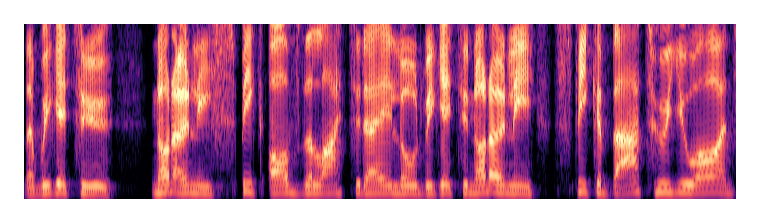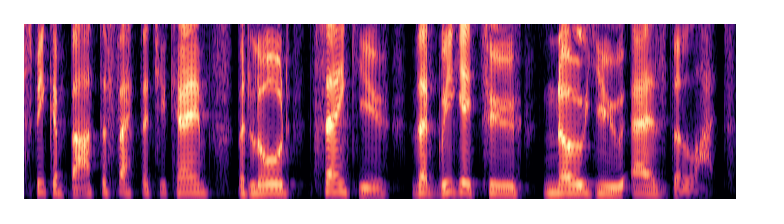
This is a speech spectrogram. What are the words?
that we get to not only speak of the light today, Lord, we get to not only speak about who you are and speak about the fact that you came, but Lord, thank you that we get to know you as the light.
